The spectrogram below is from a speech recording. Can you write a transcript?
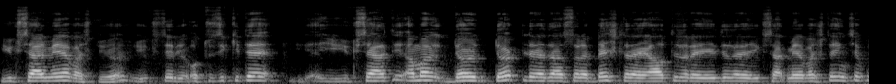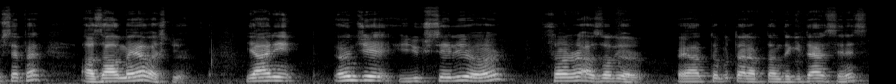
Yükselmeye başlıyor. Yükseliyor. 32'de yükseldi ama 4, 4 liradan sonra 5 liraya 6 liraya 7 liraya yükseltmeye başlayınca bu sefer azalmaya başlıyor. Yani önce yükseliyor sonra azalıyor. Veyahut da bu taraftan da giderseniz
